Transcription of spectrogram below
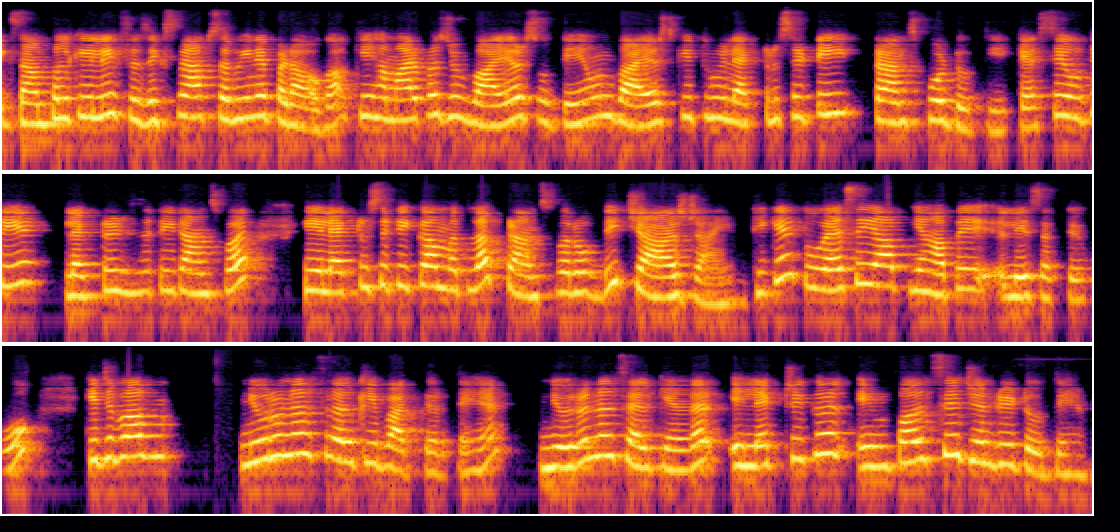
एग्ज़ाम्पल के लिए फिजिक्स में आप सभी ने पढ़ा होगा कि हमारे पास जो वायर्स होते हैं, उन वायर्स के थ्रू इलेक्ट्रिसिटी ट्रांसपोर्ट होती है। कैसे होती है? इलेक्ट्रिसिटी ट्रांसफ़र कि इलेक्ट्रिसिटी का मतलब transfer of the charge ion ठीक है? तो वैसे ही आप यहाँ पे ले सकते हो कि जब आप न्यूरोनल सेल की बात करते हैं न्यूरोनल सेल के अंदर इलेक्ट्रिकल इम्पल्सिव जनरेट होते हैं।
